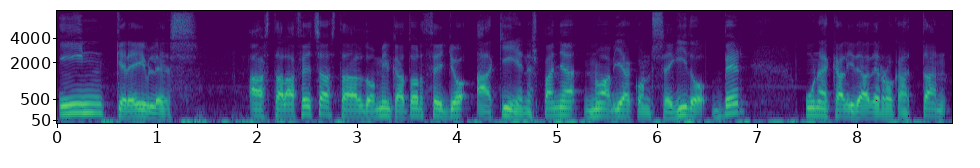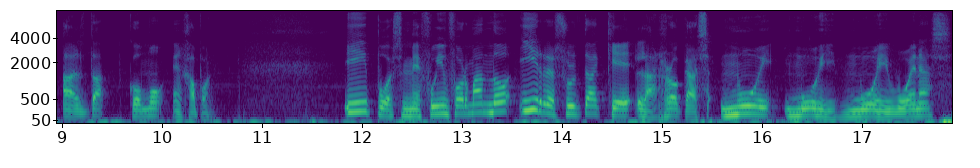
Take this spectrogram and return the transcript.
increíbles. Hasta la fecha, hasta el 2014, yo aquí en España no había conseguido ver una calidad de roca tan alta como en Japón. Y pues me fui informando y resulta que las rocas muy, muy, muy buenas,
